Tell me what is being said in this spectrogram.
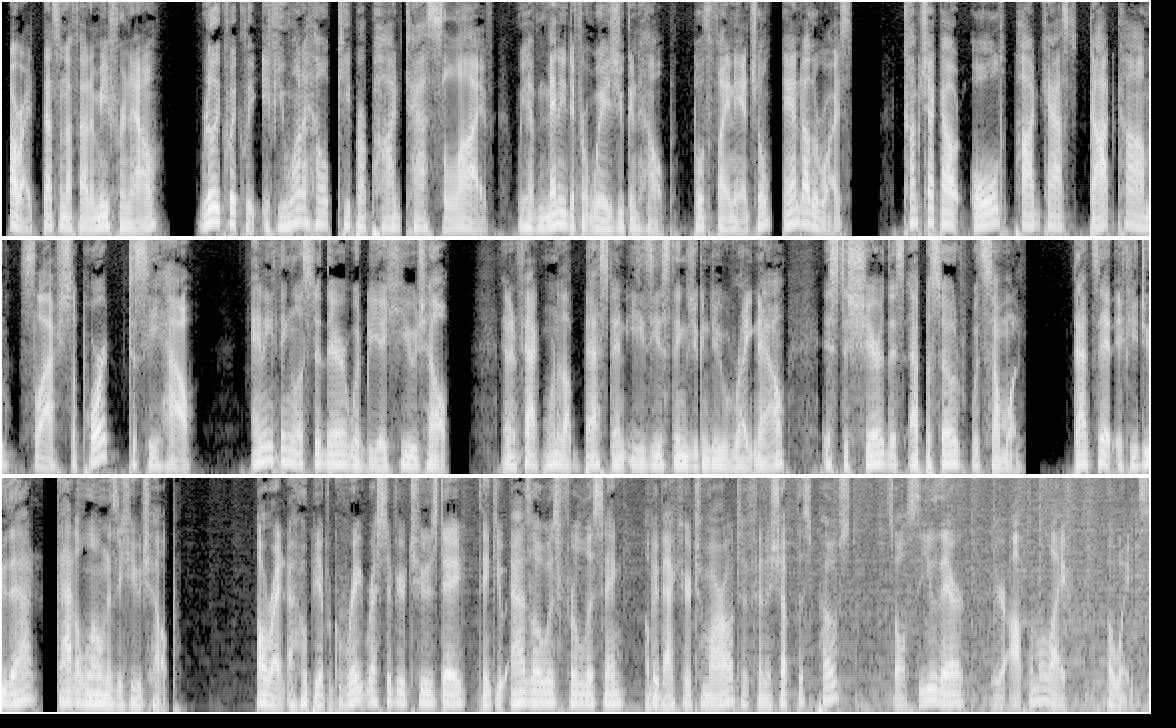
All right, that's enough out of me for now. Really quickly, if you want to help keep our podcasts alive, we have many different ways you can help, both financial and otherwise. Come check out oldpodcast.com slash support to see how. Anything listed there would be a huge help. And in fact, one of the best and easiest things you can do right now is to share this episode with someone. That's it. If you do that, that alone is a huge help. All right, I hope you have a great rest of your Tuesday. Thank you as always for listening. I'll be back here tomorrow to finish up this post. So I'll see you there where your optimal life awaits.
